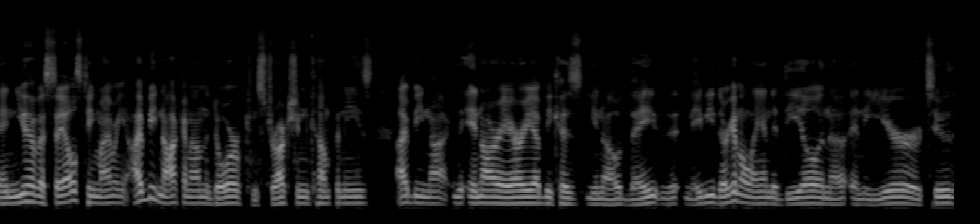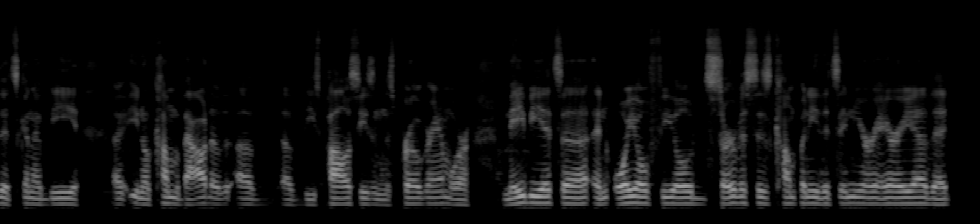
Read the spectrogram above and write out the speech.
and you have a sales team, I mean, I'd be knocking on the door of construction companies. I'd be not in our area because you know they maybe they're going to land a deal in a in a year or two that's going to be uh, you know come about of, of of these policies in this program or maybe it's a an oil field services company that's in your area that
